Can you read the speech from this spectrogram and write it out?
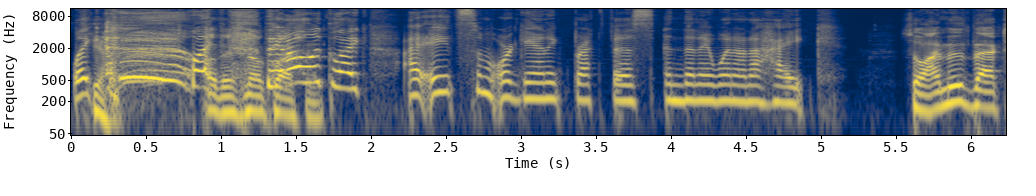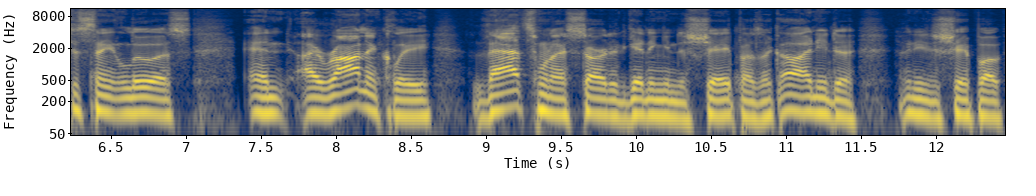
Like, Yeah. like Oh, no they all look like I ate some organic breakfast and then I went on a hike. So I moved back to St. Louis, and ironically, that's when I started getting into shape. I was like, "Oh, I need to, I need to shape up."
